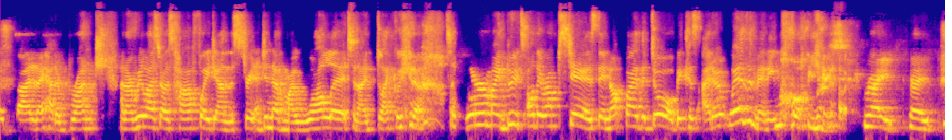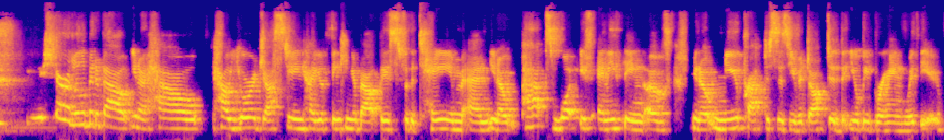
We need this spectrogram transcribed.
excited. I had a brunch and I realized I was halfway down the street. I didn't have my wallet and I like, you know, I was like, where are my boots? Oh, they're upstairs. They're not by the door because I don't wear them anymore. right, right, right you share a little bit about you know how how you're adjusting how you're thinking about this for the team and you know perhaps what if anything of you know new practices you've adopted that you'll be bringing with you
